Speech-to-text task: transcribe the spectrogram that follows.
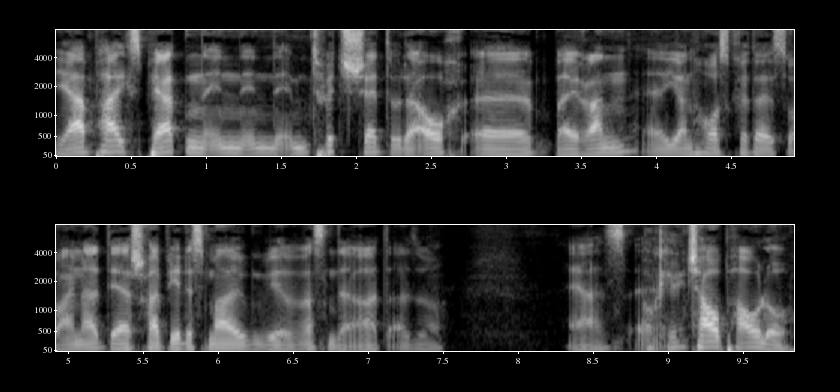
Ja, ein paar Experten in, in, im Twitch-Chat oder auch äh, bei RAN, äh, Jan Horskötter ist so einer, der schreibt jedes Mal irgendwie was in der Art. Also, ja, es, äh, Okay. Ciao Paulo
